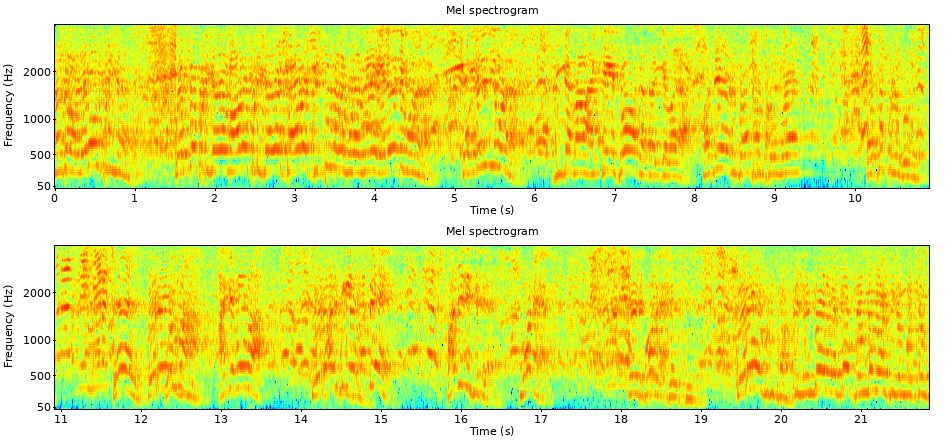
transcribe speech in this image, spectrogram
நல்லா உடல் பிடிக்காது. கொம்பை பிடிக்காத வாழை பிடிக்காத காலை கிட்டு விடக்கூடாது எழுபத்தி மூணு. எழுபத்தி மூணு. இங்க வா அங்கே சோழ கட்டுற இங்க வா. அதே ஒரு பார்த்துருக்காங்க தப்பு பண்ணக்கூடாது ஏய் ஒரு போமா அங்க போமா. ஒரு பரிசு தம்பி மஞ்சள் போனேன். சரி சரி சரி சரி. ஒரே பிடிப்பா அப்படி ரெண்டு பேரும் வைப்பா பொங்கல் வாழ்த்துக்கள் மட்டும்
